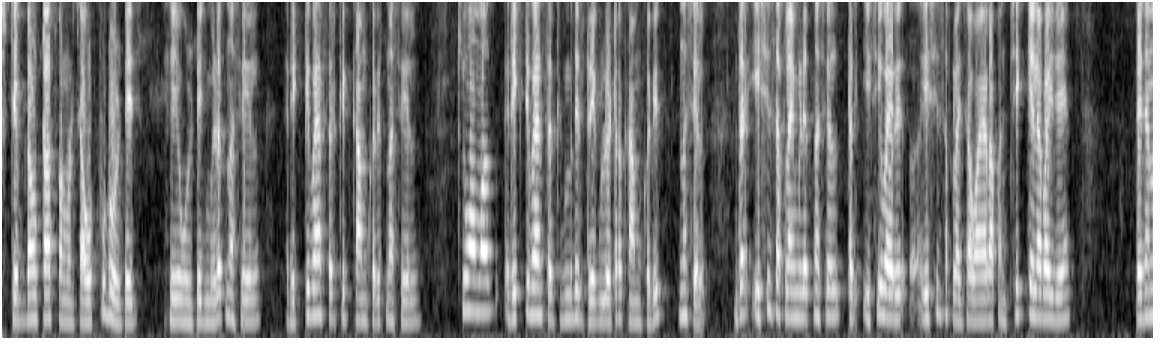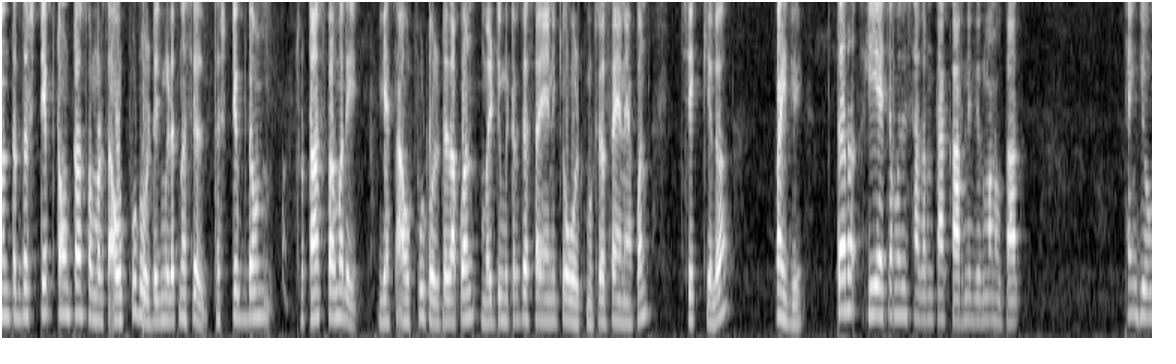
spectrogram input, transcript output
स्टेप डाऊन ट्रान्सफॉर्मरचे आउटपुट व्होल्टेज हे व्होल्टेज मिळत नसेल रेक्टिफायर सर्किट काम करीत नसेल किंवा मग रेक्टिफायर सर्किटमध्ये रेग्युलेटर काम करीत नसेल. जर ए सी सप्लाय मिळत नसेल तर A C wire A C सप्लायच्या wire आपण चेक केल्या पाहिजे. त्याच्यानंतर जर स्टेप डाऊन ट्रान्सफॉर्मरचा आउटपुट व्होल्टेज मिळत नसेल तर स्टेप डाऊन जो ट्रान्सफॉर्मर आहे याचा आउटपुट व्होल्टेज आपण मल्टीमीटरच्या साहाय्याने किंवा व्होल्टमीटरच्या साहाय्याने आपण चेक केलं पाहिजे. तर हे याच्यामध्ये साधारणतः कारणे निर्माण होतात. थँक्यू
